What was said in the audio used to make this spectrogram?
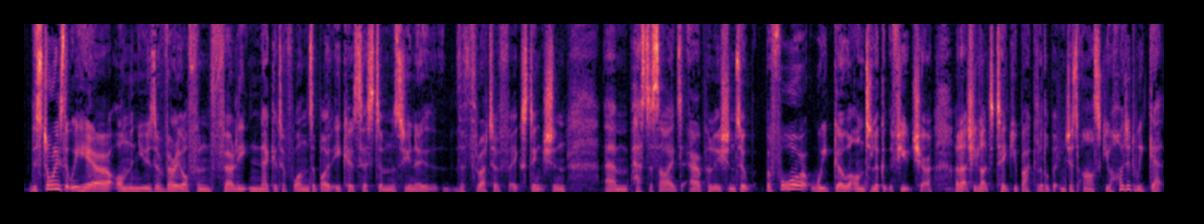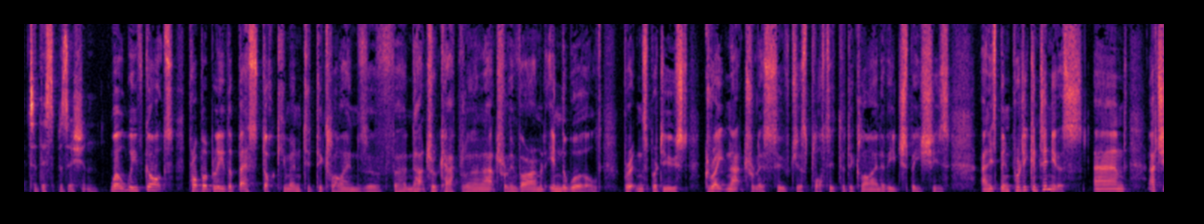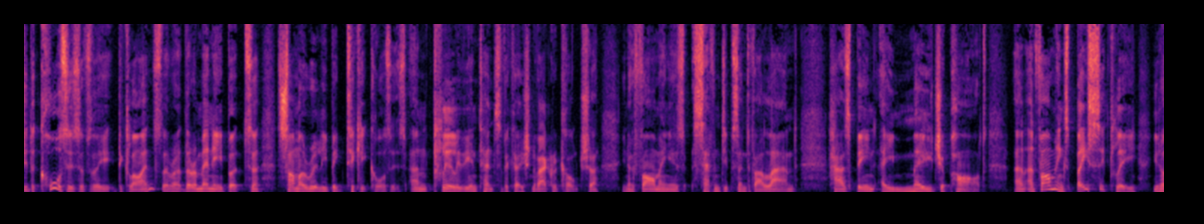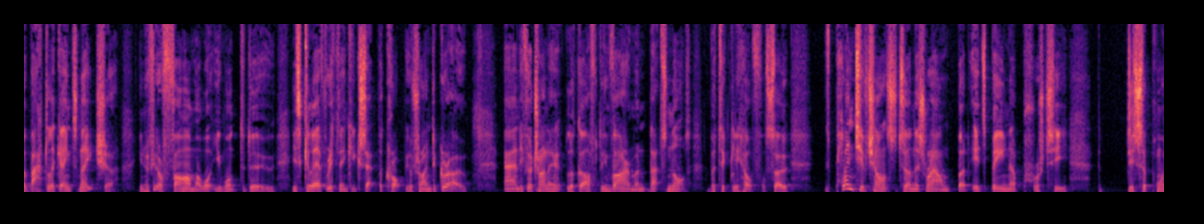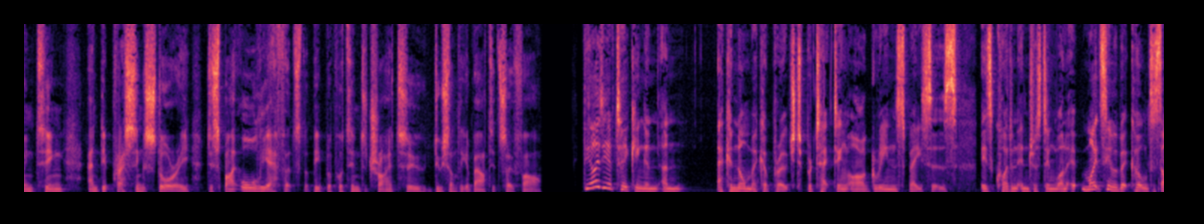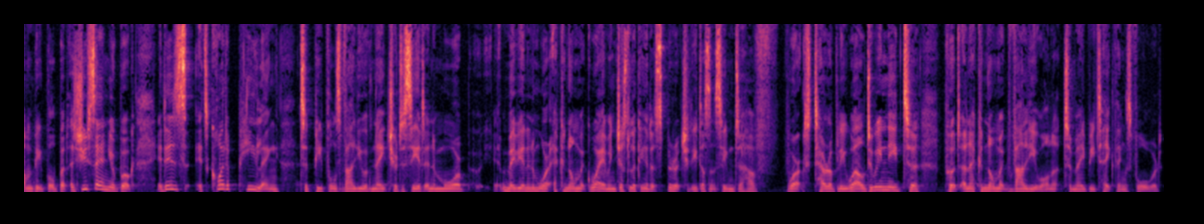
The stories that we hear on the news are very often fairly negative ones about ecosystems, you know, the threat of extinction, um, pesticides, air pollution. So before we go on to look at the future, I'd actually like to take you back a little bit and just ask you, how did we get to this position? Well, we've got probably the best documented declines of uh, natural capital and natural environment in the world. Britain's produced great naturalists who've just plotted the decline of each species, and it's been pretty continuous. And actually, the causes of the declines, there are, there are many, but uh, some are really big ticket causes. And clearly, the intensification of agriculture agriculture, you know, farming is 70% of our land, has been a major part. And, and farming's basically, you know, a battle against nature. You know, if you're a farmer, what you want to do is kill everything except the crop you're trying to grow. And if you're trying to look after the environment, that's not particularly helpful. So there's plenty of chance to turn this around, but it's been a pretty disappointing and depressing story, despite all the efforts that people have put in to try to do something about it so far. The idea of taking an, an economic approach to protecting our green spaces is quite an interesting one. It might seem a bit cold to some people, but as you say in your book, it is it's quite appealing to people's value of nature to see it in a more maybe in a more economic way. I mean, just looking at it spiritually doesn't seem to have worked terribly well. Do we need to put an economic value on it to maybe take things forward?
